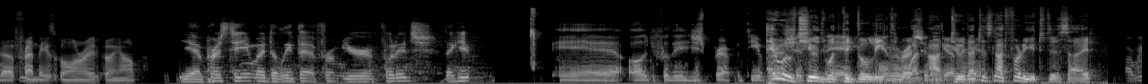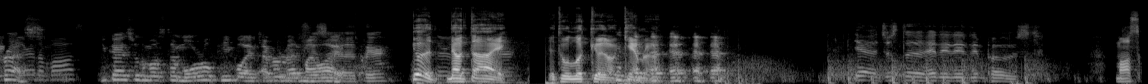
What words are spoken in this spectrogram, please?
the friendly is going right, going up. Yeah, press team, uh, delete that from your footage. Thank you. Yeah, all footage is property of I will choose what to delete and and the Russian whatnot too. That government. is not for you to decide. Are we Press. clear the mosque? You guys are the most immoral people I've ever met in my life. Uh, clear. Good. Now die. It will look good on camera. Yeah, just uh, edit it in post. Mosque.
